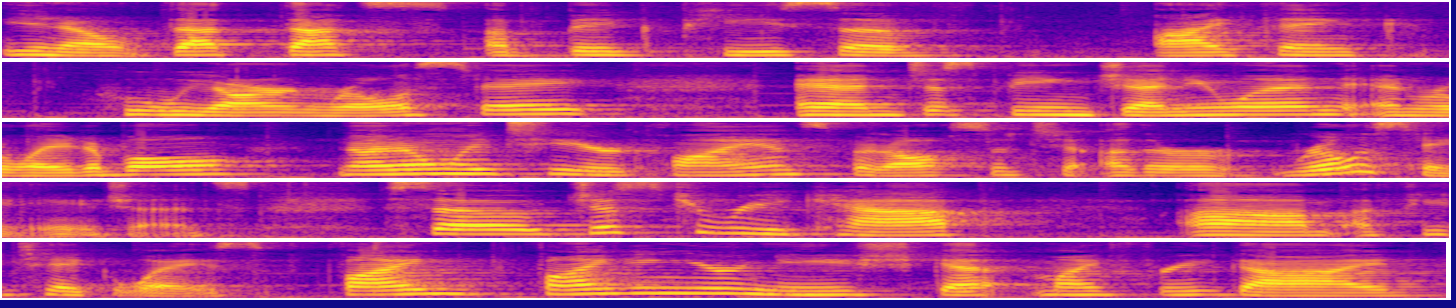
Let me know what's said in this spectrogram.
you know, that that's a big piece of, I think, who we are in real estate and just being genuine and relatable, not only to your clients, but also to other real estate agents. So, just to recap, um, a few takeaways Find, finding your niche, get my free guide,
